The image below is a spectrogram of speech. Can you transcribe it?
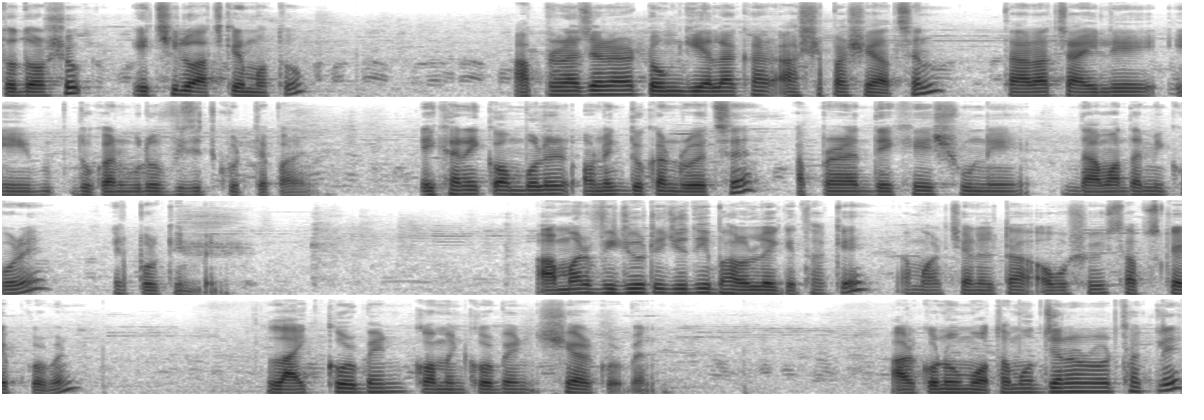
তো দর্শক, এ ছিল আজকের মতো। আপনারা যারা টঙ্গী এলাকার আশেপাশে আছেন, তারা চাইলে এই দোকানগুলো ভিজিট করতে পারেন। এখানে কম্বলের অনেক দোকান রয়েছে, আপনারা দেখে, শুনে, দামাদামি করে এরপর কিনবেন। আমার ভিডিওটি যদি ভালো লেগে থাকে, আমার চ্যানেলটা অবশ্যই সাবস্ক্রাইব করবেন, লাইক করবেন, কমেন্ট করবেন, শেয়ার করবেন। আর কোনো মতামত জানানোর থাকলে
